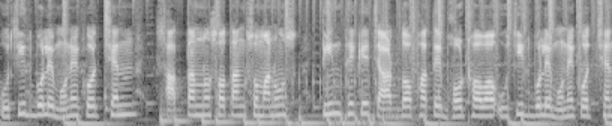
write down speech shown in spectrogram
উচিত বলে মনে করছেন সাতান্ন শতাংশ মানুষ। তিন থেকে চার দফাতে ভোট হওয়া উচিত বলে মনে করছেন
